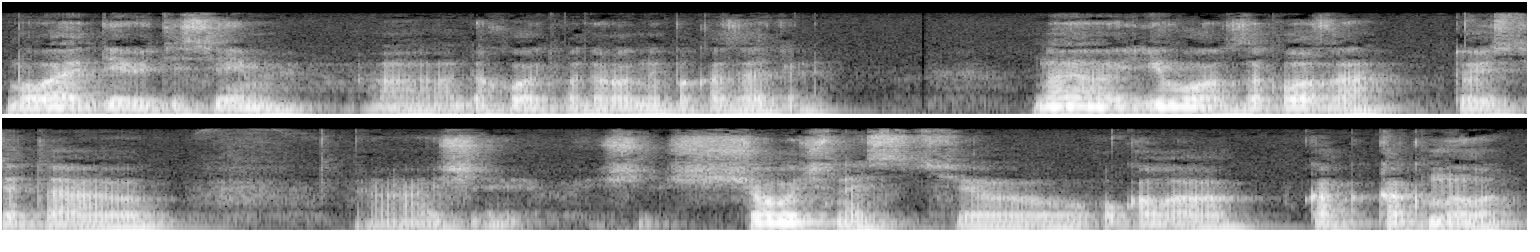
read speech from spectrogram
бывает 9,7 а, доходит водородный показатель. Но его за глаза, то есть это щелочность э, около, как, как мыло.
